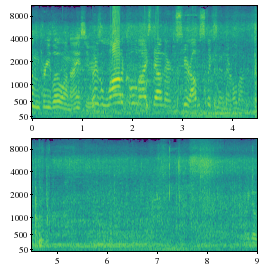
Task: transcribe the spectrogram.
running pretty low on ice here. There's a lot of cold ice down there. Just here, I'll just stick them in there. Hold on. I'm gonna go.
